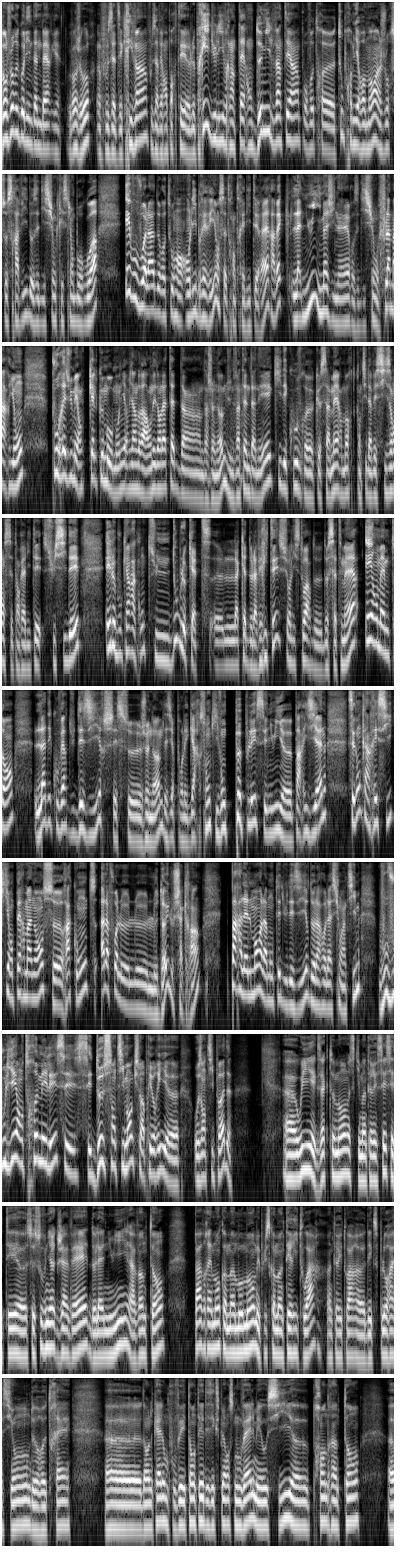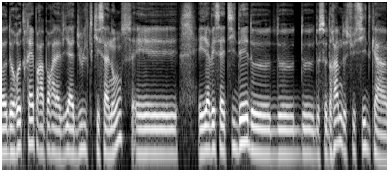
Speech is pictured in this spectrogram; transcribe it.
Bonjour Hugo Lindenberg. Bonjour. Vous êtes écrivain, vous avez remporté le prix du livre inter en 2021 pour votre tout premier roman Un jour ce sera vide aux éditions Christian Bourgois. Et vous voilà de retour en, librairie en cette rentrée littéraire avec La Nuit imaginaire aux éditions Flammarion. Pour résumer en quelques mots, mais on y reviendra, on est dans la tête d'un jeune homme d'une vingtaine d'années qui découvre que sa mère, morte quand il avait 6 ans, s'est en réalité suicidée. Et le bouquin raconte une double quête. Euh, la quête de la vérité sur l'histoire de, de cette mère et en même temps la découverte du désir chez ce jeune homme, désir pour les garçons qui vont peupler ces nuits euh, parisiennes. C'est donc un récit qui en permanence raconte à la fois le, deuil, le chagrin, parallèlement à la montée du désir, de la relation intime. Vous vouliez entremêler ces, deux sentiments qui sont a priori euh, aux antipodes? Euh, oui, exactement. Ce qui m'intéressait, c'était euh, ce souvenir que j'avais de la nuit à 20 ans, pas vraiment comme un moment, mais plus comme un territoire, un territoire d'exploration, de retrait, euh, dans lequel on pouvait tenter des expériences nouvelles, mais aussi euh, prendre un temps euh, de retrait par rapport à la vie adulte qui s'annonce. Et il y avait cette idée de, de, de, de ce drame de suicide qu'a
